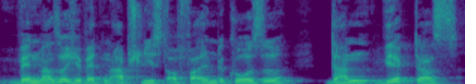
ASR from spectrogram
Wenn man solche Wetten abschließt auf fallende Kurse, dann wirkt das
